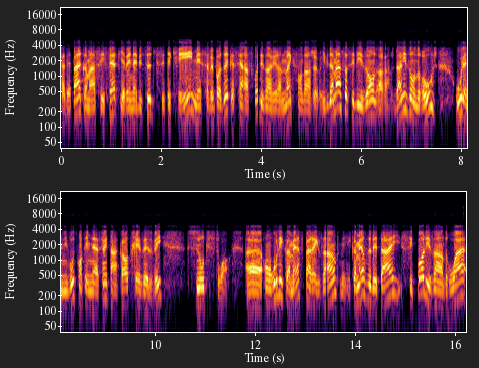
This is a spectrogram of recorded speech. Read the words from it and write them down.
ça dépend comment c'est fait. Il y avait une habitude qui s'était créée, mais ça ne veut pas dire que c'est en soi des environnements qui sont dangereux. Évidemment, ça, c'est des zones oranges. Dans les zones rouges, où le niveau de contamination est encore très élevé, c'est une autre histoire. Euh, on roule les commerces, par exemple, mais les commerces de détail, c'est pas les endroits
